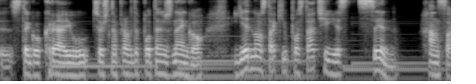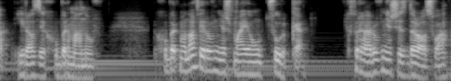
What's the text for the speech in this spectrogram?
e, z tego kraju coś naprawdę potężnego. Jedną z takich postaci jest syn Hansa i Rozy Hubermanów. Hubermanowie również mają córkę, która również jest dorosła,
